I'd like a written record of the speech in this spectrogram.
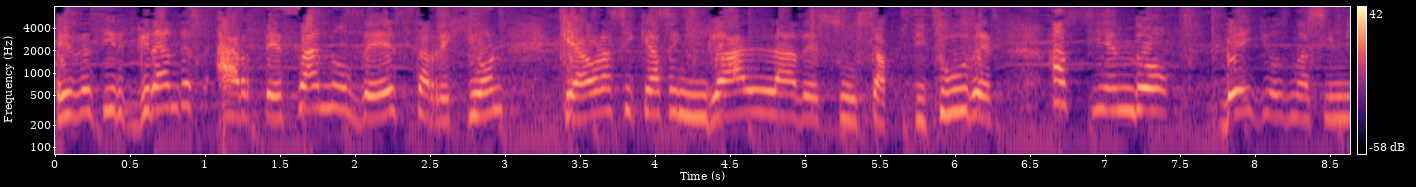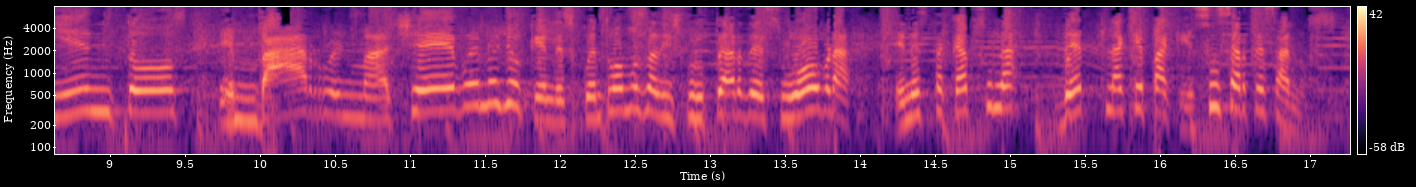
Es decir, grandes artesanos de esta región que ahora sí que hacen gala de sus aptitudes, haciendo bellos nacimientos en barro, en maché. Bueno, yo que les cuento, vamos a disfrutar de su obra en esta cápsula de Tlaquepaque, sus artesanos.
